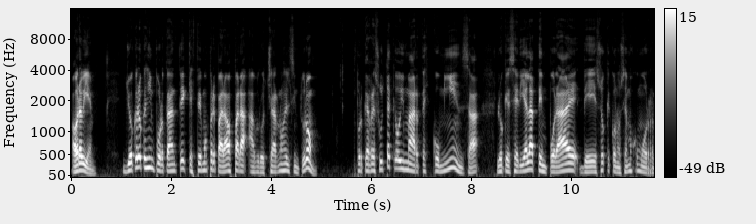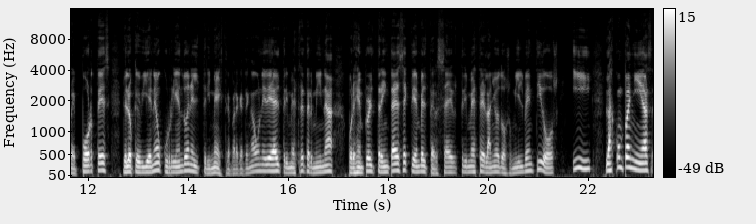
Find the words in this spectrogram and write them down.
Ahora bien, yo creo que es importante que estemos preparados para abrocharnos el cinturón. Porque resulta que hoy martes comienza lo que sería la temporada de, eso que conocemos como reportes de lo que viene ocurriendo en el trimestre. Para que tengan una idea, el trimestre termina, por ejemplo, el 30 de septiembre, el tercer trimestre del año 2022 y las compañías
